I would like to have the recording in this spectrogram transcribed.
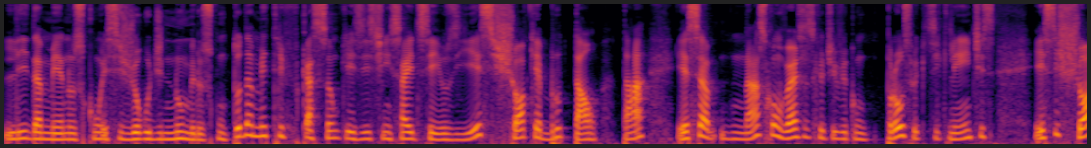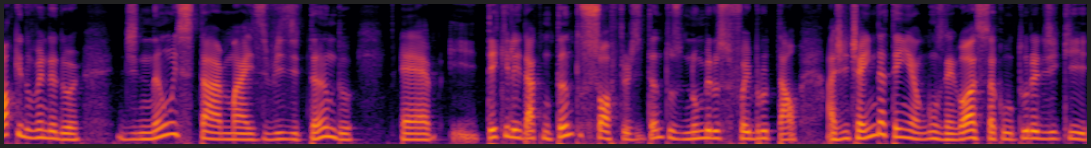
lida menos com esse jogo de números, com toda a metrificação que existe em side sales. E esse choque é brutal, tá? Essa, nas conversas que eu tive com prospects e clientes, esse choque do vendedor de não estar mais visitando É, e ter que lidar com tantos softwares e tantos números foi brutal. A gente ainda tem em alguns negócios a cultura de que,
